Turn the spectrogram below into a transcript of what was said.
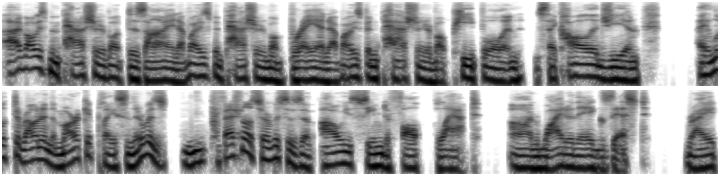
I've always been passionate about design. I've always been passionate about brand. I've always been passionate about people and psychology. And I looked around in the marketplace and there was professional services have always seemed to fall flat on why do they exist? Right?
